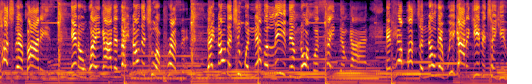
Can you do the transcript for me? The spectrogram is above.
touch their bodies in a way, God, that they know that you are present? They know that you will never leave them nor forsake them, God. And help us to know that we got to give it to you.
